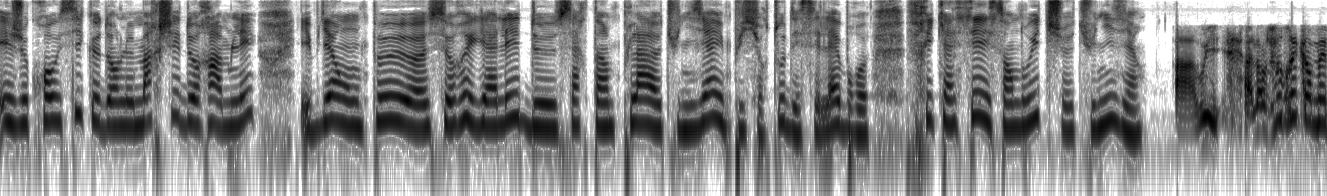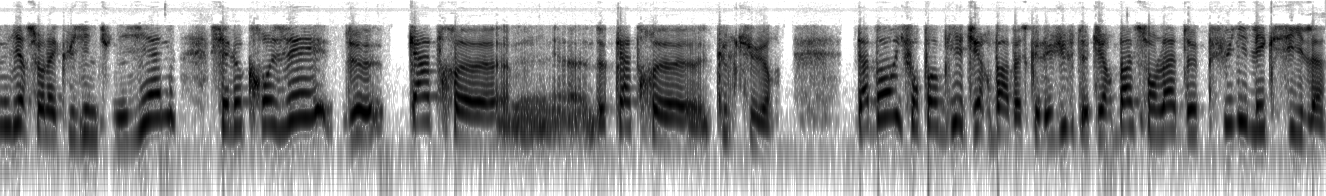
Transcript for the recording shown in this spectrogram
et je crois aussi que dans le marché de Ramleh, eh bien, on peut euh, se régaler de certains plats tunisiens et puis surtout des célèbres fricassés et sandwichs tunisiens. Ah oui. Alors je voudrais quand même dire sur la cuisine tunisienne, c'est le creuset de quatre, euh, de quatre euh, cultures D'abord, il ne faut pas oublier Djerba, parce que les Juifs de Djerba sont là depuis l'exil.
